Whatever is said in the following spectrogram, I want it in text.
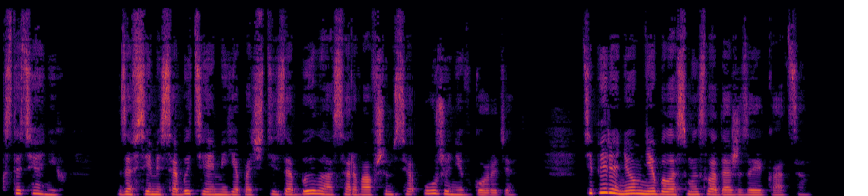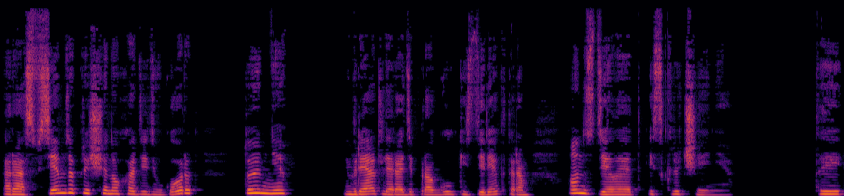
Кстати, о них. За всеми событиями я почти забыла о сорвавшемся ужине в городе. Теперь о нем не было смысла даже заикаться. Раз всем запрещено ходить в город, то и мне. Вряд ли ради прогулки с директором он сделает исключение. «Ты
